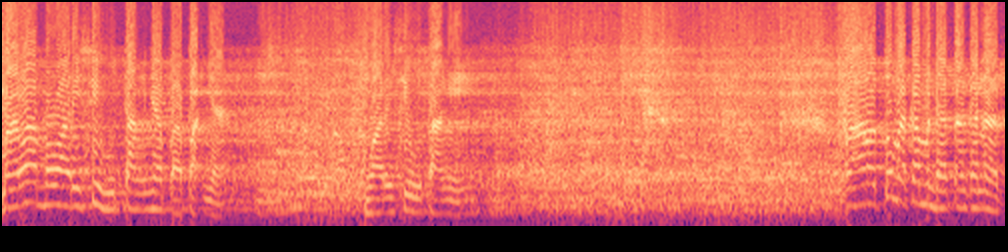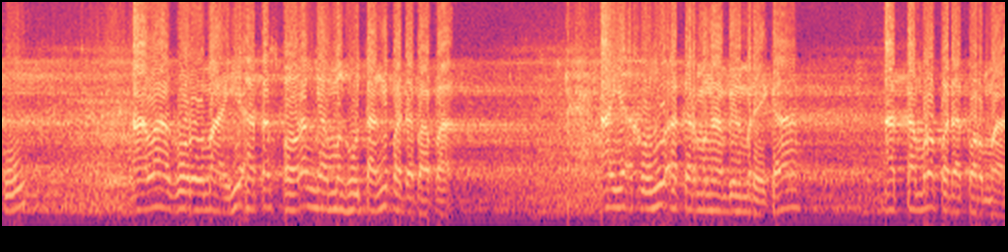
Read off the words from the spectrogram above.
malah mewarisi hutangnya bapaknya mewarisi hutangi itu maka mendatangkan aku ala goromahi atas orang yang menghutangi pada bapak. Ayak kulu agar mengambil mereka atamro pada korma.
